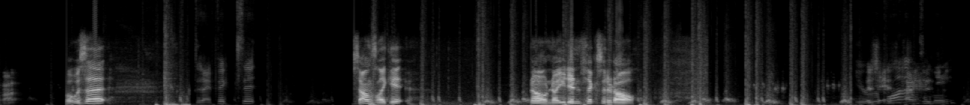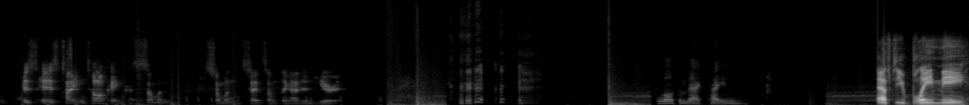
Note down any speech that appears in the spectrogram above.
what? What was that? Did I fix it? Sounds like it. No, no, you didn't fix it at all. You're Is- is replying to me. Is is Titan talking? Because someone someone said something I didn't hear it. Welcome back, Titan. After you blame me.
